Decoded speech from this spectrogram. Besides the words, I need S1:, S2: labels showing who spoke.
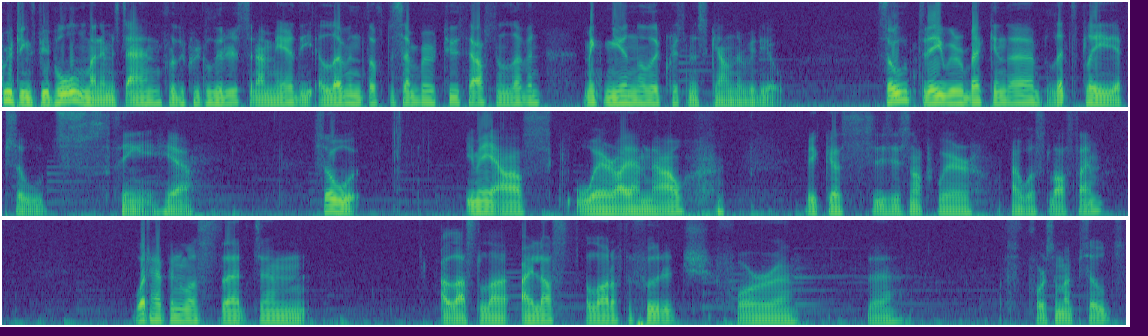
S1: Greetings people, my name is Dan for the Critical Hitters and I'm here the 11th of December 2011 making you another Christmas calendar video. So today we're back in the Let's Play episodes thingy, yeah. So you may ask where I am now because this is not where I was last time. What happened was that um, I lost a lot I lost a lot of the footage for uh, the for some episodes.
